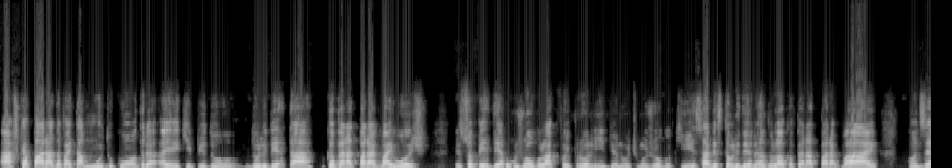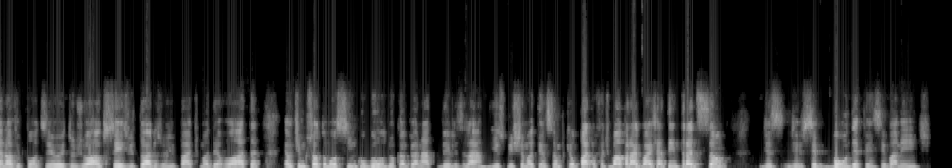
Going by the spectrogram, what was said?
Acho que a parada vai estar muito contra a equipe do, do Libertar. O Campeonato Paraguaio hoje, eles só perderam um jogo lá que foi para o Olímpia, no último jogo aqui, sabe? Eles estão liderando lá o Campeonato Paraguaio, com 19 pontos em 8 jogos, seis vitórias, um empate, uma derrota. É um time que só tomou cinco gols no campeonato deles lá. Isso me chama atenção, porque o, o futebol paraguaio já tem tradição de, de ser bom defensivamente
